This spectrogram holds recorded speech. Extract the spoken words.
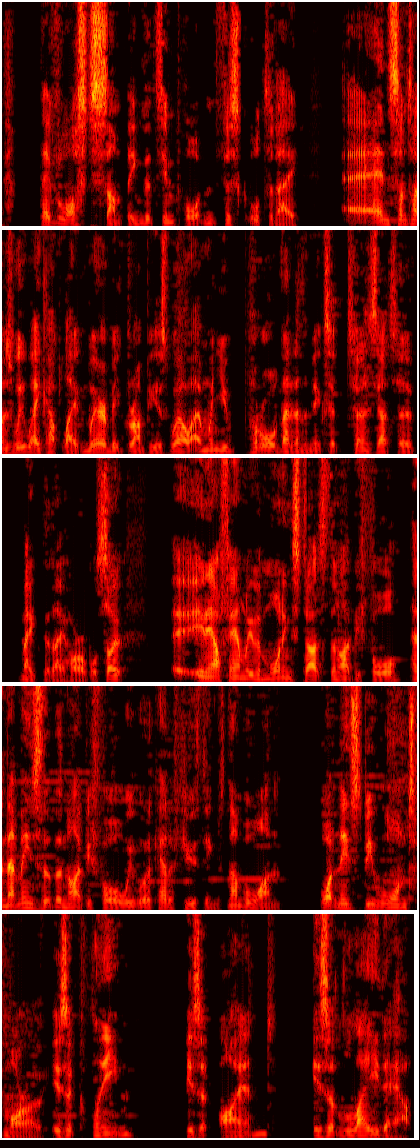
they've lost something that's important for school today. And sometimes we wake up late and we're a bit grumpy as well. And when you put all of that in the mix, it turns out to make the day horrible. So in our family, the morning starts the night before. And that means that the night before we work out a few things. Number one, what needs to be worn tomorrow? Is it clean? Is it ironed? Is it laid out?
